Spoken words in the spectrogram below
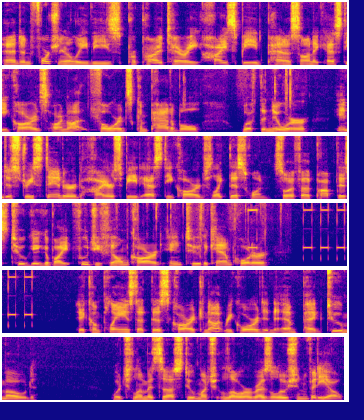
And unfortunately, these proprietary high speed Panasonic SD cards are not forwards compatible with the newer industry standard higher speed SD cards like this one. So if I pop this 2 gigabyte Fujifilm card into the camcorder, it complains that this card cannot record in MPEG 2 mode which limits us to much lower resolution video.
